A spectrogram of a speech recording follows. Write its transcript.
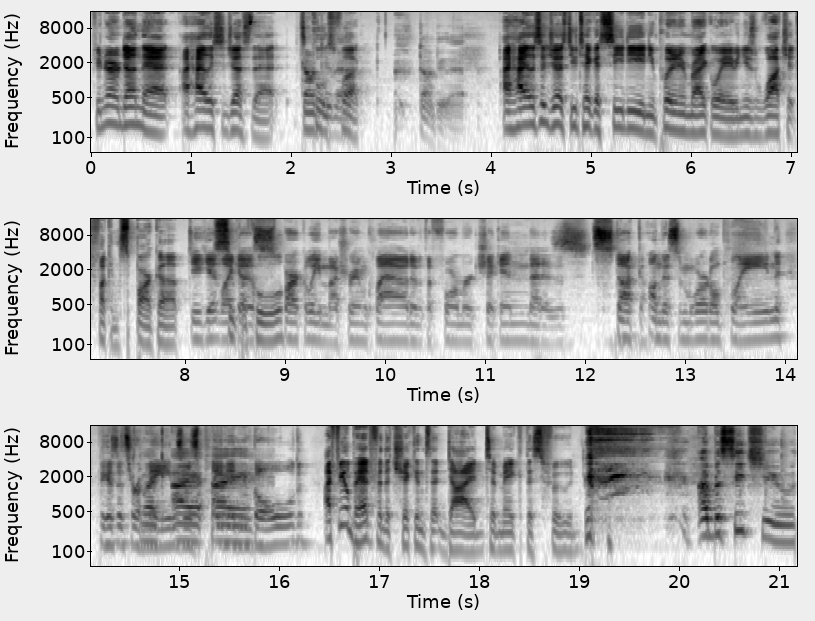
If you've never done that, I highly suggest that. It's Don't cool do as that. fuck. Don't do that. I highly suggest you take a CD and you put it in your microwave and you just watch it fucking spark up. Do you get like Super a cool. sparkly mushroom cloud of the former chicken that is stuck on this mortal plane because its remains is I- plated I- in gold? I feel bad for the chickens that died to make this food. I beseech you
